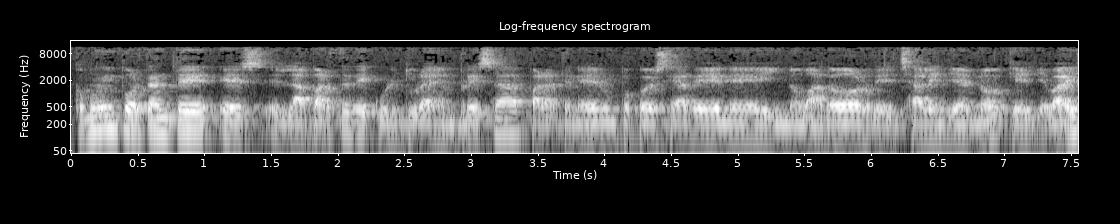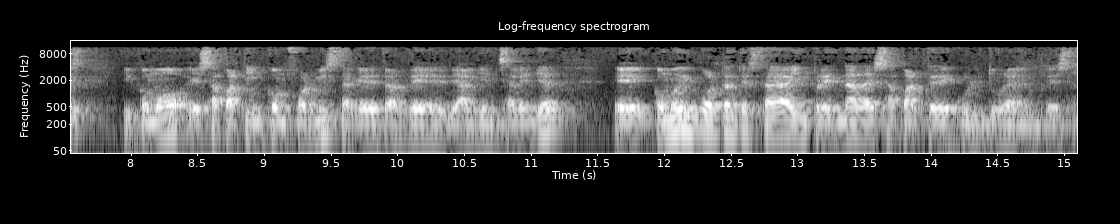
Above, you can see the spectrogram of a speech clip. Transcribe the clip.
¿Cómo importante es la parte de cultura de empresa para tener un poco ese ADN innovador de Challenger ¿no? que lleváis y cómo esa parte inconformista que hay detrás de, alguien Challenger, eh, cómo importante está impregnada esa parte de cultura de empresa?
